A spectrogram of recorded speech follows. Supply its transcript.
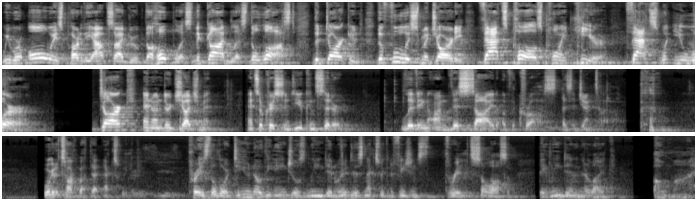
We were always part of the outside group the hopeless, the godless, the lost, the darkened, the foolish majority. That's Paul's point here. That's what you were dark and under judgment. And so, Christian, do you consider living on this side of the cross as a Gentile? We're going to talk about that next week. Praise the Lord. Do you know the angels leaned in? We're going to do this next week in Ephesians 3. It's so awesome. They leaned in and they're like, oh my.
